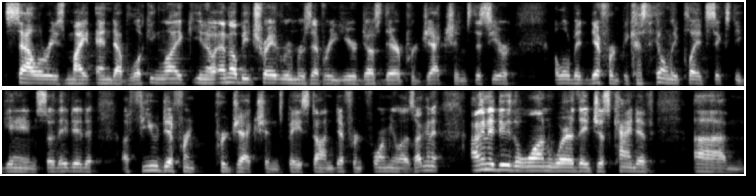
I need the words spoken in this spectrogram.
salaries might end up looking like. You know, MLB Trade Rumors every year does their projections. This year, a little bit different because they only played 60 games, so they did a, a few different projections based on different formulas. I'm gonna I'm gonna do the one where they just kind of um,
